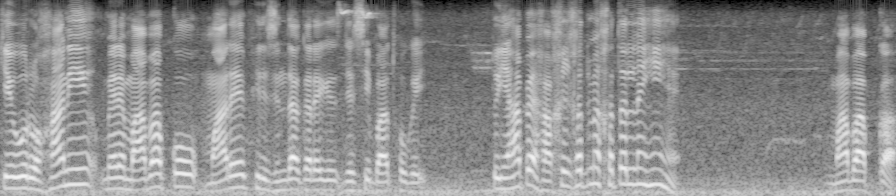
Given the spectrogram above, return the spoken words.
کہ وہ روحانی میرے ماں باپ کو مارے، پھر زندہ کرے جیسی بات ہو گئی۔ تو یہاں پہ حقیقت میں قتل نہیں ہے۔ ماں باپ کا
